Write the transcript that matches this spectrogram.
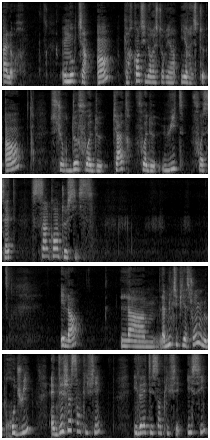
Alors, on obtient 1, car quand il ne reste rien, il reste 1. Sur 2 fois 2, 4, fois 2, 8, fois 7, 56. Et là, la, multiplication, le produit, est déjà simplifié. Il a été simplifié ici,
